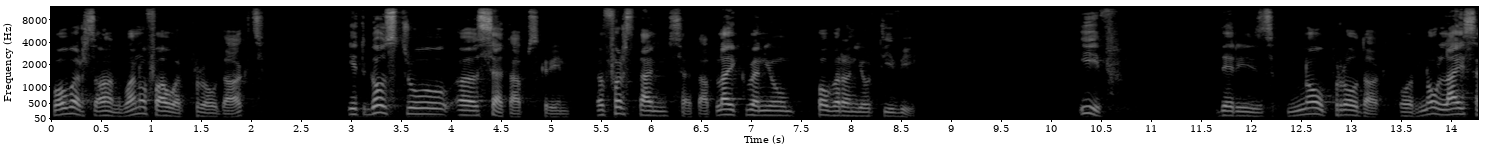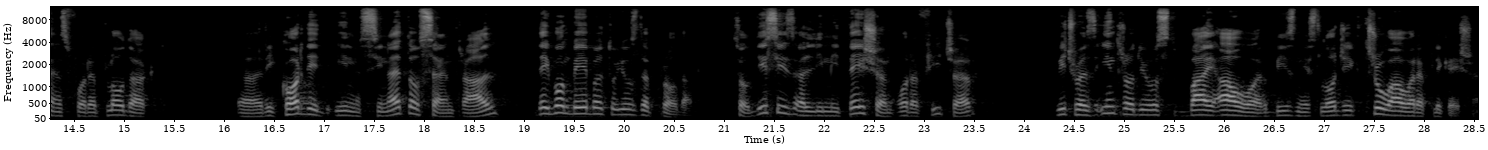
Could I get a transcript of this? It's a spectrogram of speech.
powers on one of our products, it goes through a setup screen, a first time setup, like when you power on your TV. If there is no product or no license for a product uh, recorded in Syneto Central, they won't be able to use the product. So this is a limitation or a feature which was introduced by our business logic through our application.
